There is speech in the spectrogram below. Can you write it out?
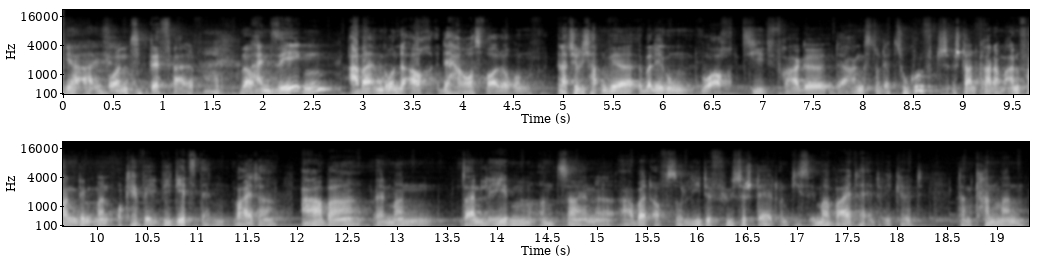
Ja. Und deshalb genau. ein Segen, aber im Grunde auch der Herausforderung. Natürlich hatten wir Überlegungen, wo auch die Frage der Angst und der Zukunft stand. Gerade am Anfang denkt man, okay, wie, wie geht's denn weiter? Aber wenn man sein Leben und seine Arbeit auf solide Füße stellt und dies immer weiterentwickelt, dann kann man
